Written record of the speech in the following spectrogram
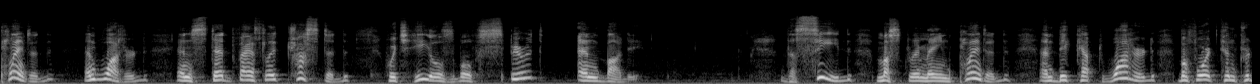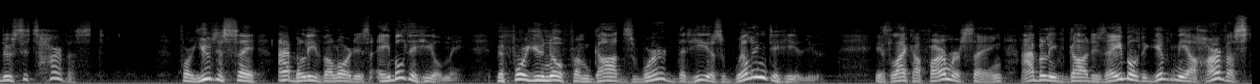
planted and watered and steadfastly trusted which heals both spirit and body. The seed must remain planted and be kept watered before it can produce its harvest. For you to say, I believe the Lord is able to heal me, before you know from God's Word that He is willing to heal you, is like a farmer saying, I believe God is able to give me a harvest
